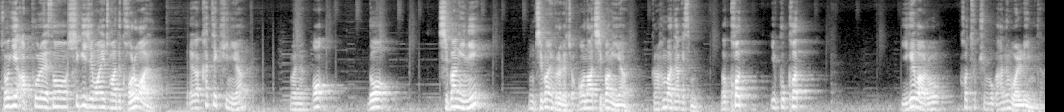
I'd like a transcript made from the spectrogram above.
저기 앞으로에서 식이지방이 저한테 걸어와요. 내가 카테킨이야? 그러면 어? 너 지방이니? 그럼 지방이 그러겠죠. 어 나 지방이야. 그럼 한마디 하겠습니다. 너 컷! 입구 컷! 이게 바로 커트 큐브가 하는 원리입니다.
